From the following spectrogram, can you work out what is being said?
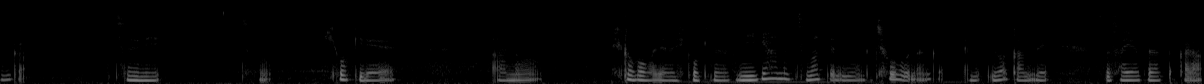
なんか普通にその飛行機であのシカゴまでの飛行機でなんか右鼻詰まってるのもなんか超なんかあの違和感でちょっと最悪だったから。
